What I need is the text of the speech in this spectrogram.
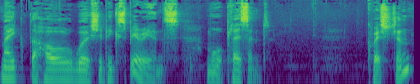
make the whole worship experience more pleasant. Question.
